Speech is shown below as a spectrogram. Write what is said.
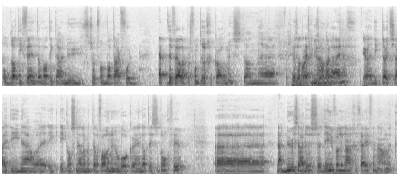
op dat event en wat ik daar nu, soort van, wat daar voor app developers van teruggekomen is, dan eh, is dat echt bijzonder weinig. Ja. Eh, die Touch ID, nou, eh, ik, ik kan sneller mijn telefoon inloggen en dat is het ongeveer. Nou, nu is daar dus de invulling aan gegeven, namelijk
